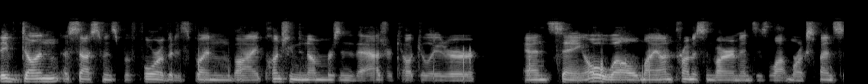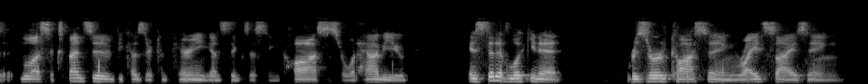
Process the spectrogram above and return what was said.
they've done assessments before, but it's been by punching the numbers into the Azure calculator and saying, oh well, my on-premise environment is a lot more expensive, less expensive because they're comparing against the existing costs or what have you. Instead of looking at reserve costing, right sizing,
